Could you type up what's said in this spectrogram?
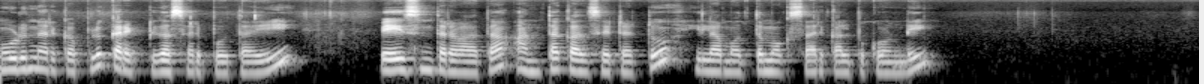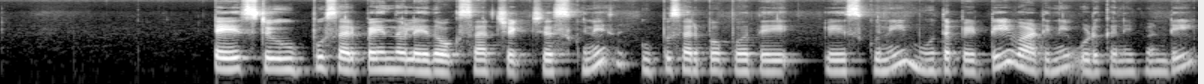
మూడున్నర కప్పులు కరెక్ట్గా సరిపోతాయి. వేసిన తర్వాత అంతా కలిసేటట్టు ఇలా మొత్తం ఒకసారి కలుపుకోండి. టేస్ట్ ఉప్పు సరిపోయిందో లేదో ఒకసారి చెక్ చేసుకుని ఉప్పు సరిపోతే వేసుకుని మూత పెట్టి వాటిని ఉడకనివ్వండి.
